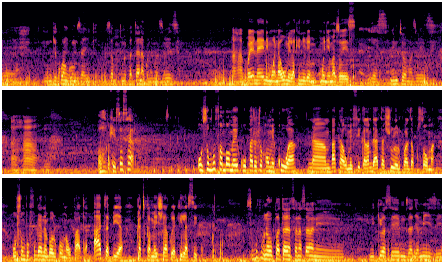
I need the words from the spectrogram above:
Eh, ingekuwa ngumu zaidi kwa sababu tumepatana kwenye mazoezi. Aha, kwa hiyo na yeye ni mwanaume lakini yule mwenye mazoezi Yes, ni mtu wa mazoezi. Aha. Ndio. Okay, sasa usumbufu ambao umewahi kuupata toka umekuwa na mpaka umefika labda hata shule ulipoanza kusoma, usumbufu gani ambao ulikuwa unaupata hata pia katika maisha yako ya kila siku? Usumbufu unaopata sana sana ni nikiwa sehemu za jamii hizi,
